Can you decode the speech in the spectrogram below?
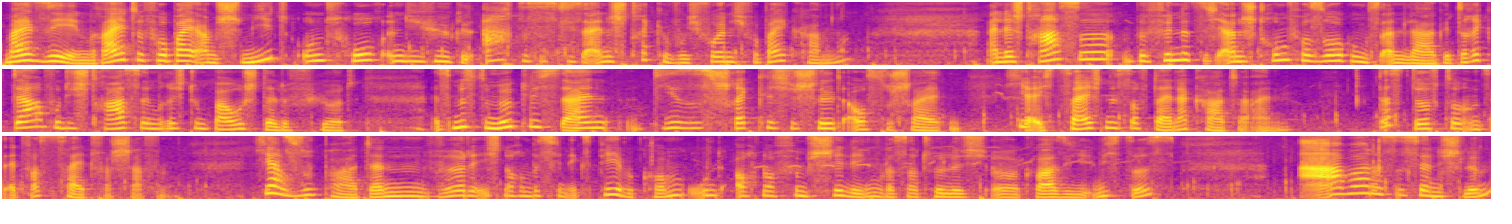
Mal sehen, reite vorbei am Schmied und hoch in die Hügel. Ach, das ist diese eine Strecke, wo ich vorher nicht vorbeikam, ne? An der Straße befindet sich eine Stromversorgungsanlage, direkt da, wo die Straße in Richtung Baustelle führt. Es müsste möglich sein, dieses schreckliche Schild auszuschalten. Hier, ich zeichne es auf deiner Karte ein. Das dürfte uns etwas Zeit verschaffen. Ja, super. Dann würde ich noch ein bisschen XP bekommen und auch noch 5 Schilling, was natürlich äh, quasi nichts ist. Aber das ist ja nicht schlimm.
